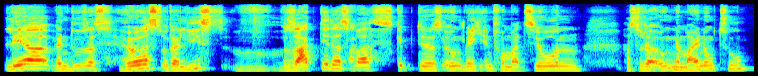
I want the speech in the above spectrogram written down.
Lea, wenn du das hörst oder liest, sagt dir das was? Gibt dir das irgendwelche Informationen? Hast du da irgendeine Meinung zu?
